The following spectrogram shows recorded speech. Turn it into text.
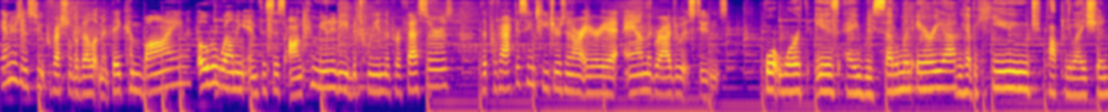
Andrews Institute Professional Development, they combine overwhelming emphasis on community between the professors, the practicing teachers in our area, and the graduate students. Fort Worth is a resettlement area. We have a huge population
